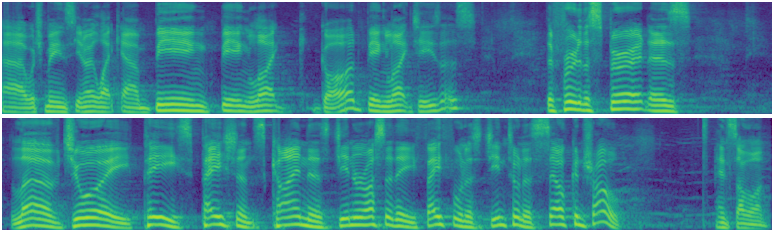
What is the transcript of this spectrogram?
uh, which means, you know, like um, being, being like God, being like Jesus. The fruit of the Spirit is love, joy, peace, patience, kindness, generosity, faithfulness, gentleness, self control, and so on.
